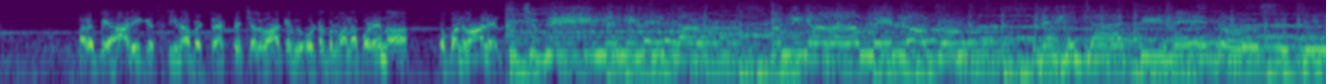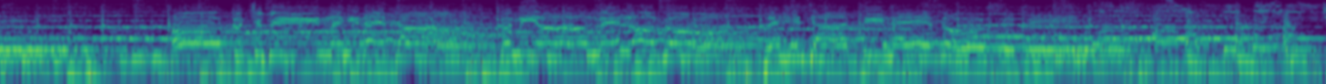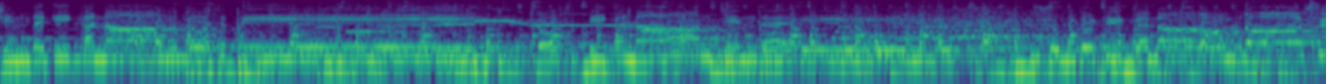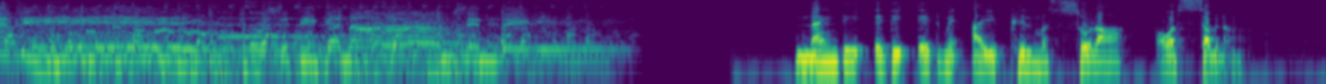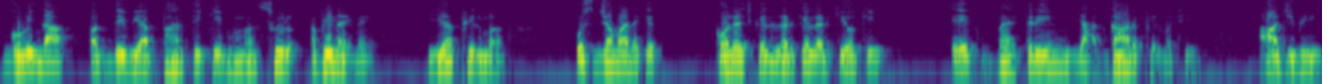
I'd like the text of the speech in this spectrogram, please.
अरे बिहारी के सीना पे ट्रैक्टर चलवा के भी होटल बनवाना पड़े ना तो बनवा लेना। कुछ भी नहीं रहता दुनिया में लोगों रह जाती है दोस्ती। ओ कुछ भी नहीं रहता। दुनिया में लोगों, रह जाती है दोस्ती। ज़िंदगी का नाम दोस्ती। दोस्ती का नाम ज़िंदगी। ज़िंदगी का नाम दोस्ती। दोस्ती का नाम ज़िंदगी। 1988 में आई फ़िल्म सोला और सबनम। गोविंदा और दिव्या भारती की मशहूर अभिनय में यह फ़िल्म उस जमाने के कॉलेज के लड़के लड़कियों की एक बेहतरीन यादगार फ़िल्म थी। आज भी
